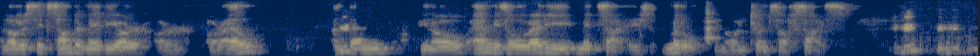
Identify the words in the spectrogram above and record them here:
Another 600 maybe are, are, are L. And Mhm. then, you know, M is already mid-size, is middle, you know, in terms of size. Mm-hmm. Mm-hmm.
